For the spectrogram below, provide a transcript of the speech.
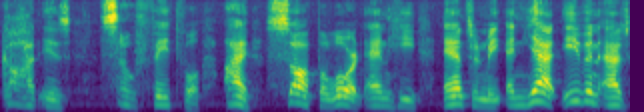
God is so faithful. I sought the Lord and he answered me. And yet, even as,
